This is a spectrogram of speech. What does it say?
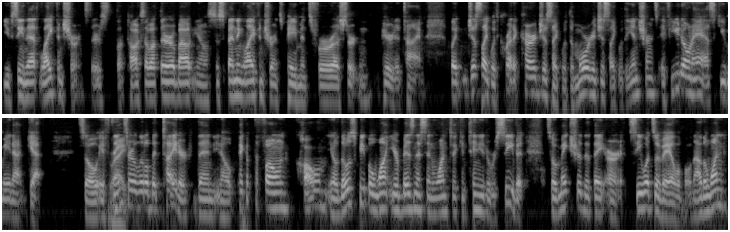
You've seen that life insurance. There's talks about there about, you know, suspending life insurance payments for a certain period of time. But just like with credit card, just like with the mortgage, just like with the insurance, if you don't ask, you may not get. So if things are a little bit tighter, then you know pick up the phone, call them. You know those people want your business and want to continue to receive it. So make sure that they earn it. See what's available. Now the one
